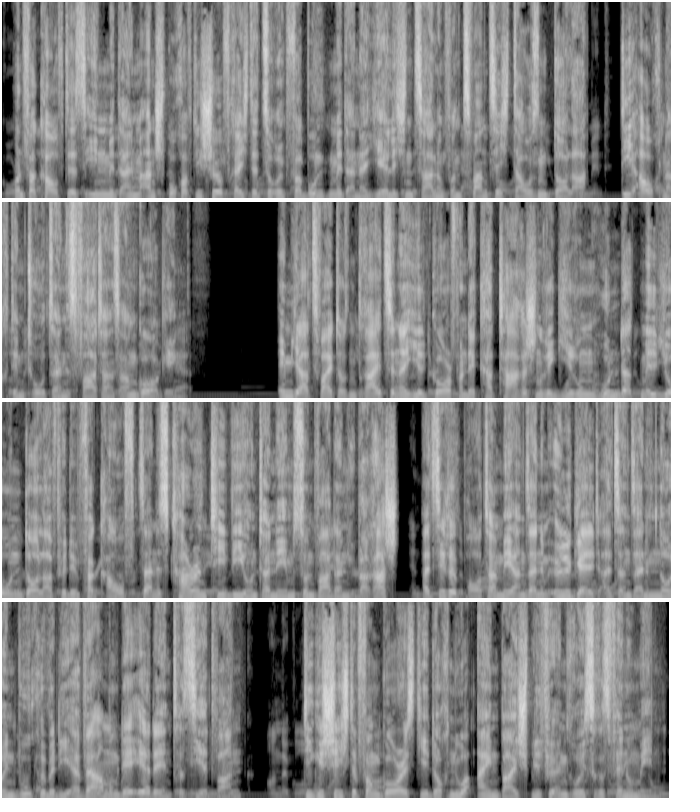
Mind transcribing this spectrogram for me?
und verkaufte es ihnen mit einem Anspruch auf die Schürfrechte zurück, verbunden mit einer jährlichen Zahlung von 20.000 Dollar, die auch nach dem Tod seines Vaters an Gore ging. Im Jahr 2013 erhielt Gore von der katarischen Regierung 100 Millionen Dollar für den Verkauf seines Current TV-Unternehmens und war dann überrascht, als die Reporter mehr an seinem Ölgeld als an seinem neuen Buch über die Erwärmung der Erde interessiert waren. Die Geschichte von Gore ist jedoch nur ein Beispiel für ein größeres Phänomen.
